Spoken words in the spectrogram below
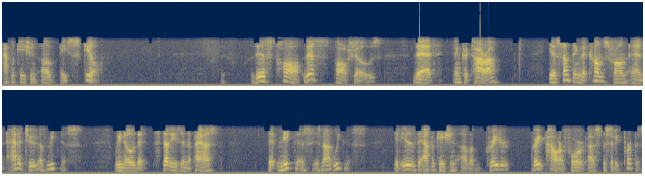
application of a skill. This Paul, this Paul shows that enkartia is something that comes from an attitude of meekness. We know that studies in the past that meekness is not weakness. It is the application of a greater great power for a specific purpose.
